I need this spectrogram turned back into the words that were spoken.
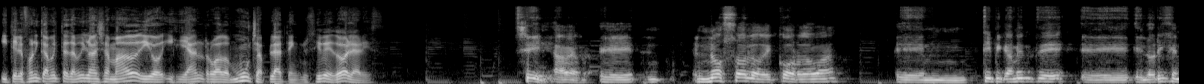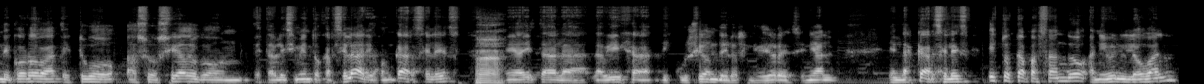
y telefónicamente también lo han llamado, digo, y le han robado mucha plata, inclusive dólares. Sí, a ver, eh, no solo de Córdoba, Em, típicamente eh, el origen de Córdoba estuvo asociado con establecimientos carcelarios, con cárceles. Ah. Eh, ahí está la, vieja discusión de los inhibidores de señal en las cárceles. Esto está pasando a nivel global.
